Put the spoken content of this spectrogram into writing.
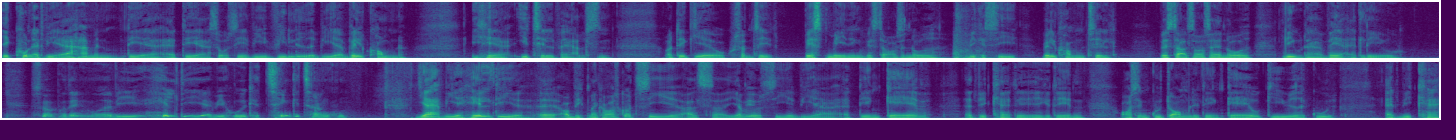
Ikke kun, at vi er her, men det er, at det er så at sige, at vi er villede, vi er velkomne her i tilværelsen. Og det giver jo sådan set bedst mening, hvis der også er noget, vi kan sige velkommen til. Hvis der altså også er noget liv, der er værd at leve. Så på den måde er vi heldige, at vi overhovedet kan tænke tanken. Ja, vi er heldige, øh, og man kan også godt sige, altså jeg vil jo sige, at, vi er, at det er en gave, at vi kan det. ikke. Det er en, også en guddommelig, det er en gave givet af Gud, at vi kan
